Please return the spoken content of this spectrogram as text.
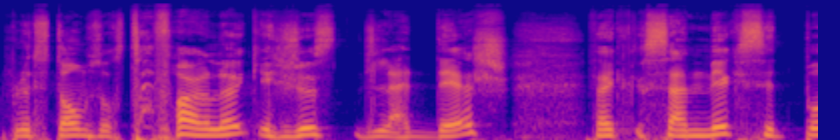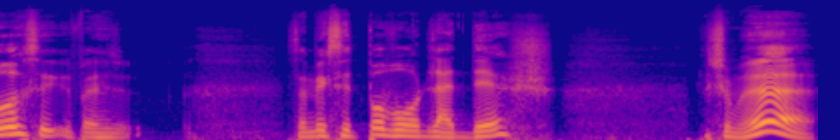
Puis là, tu tombes sur cette affaire-là qui est juste de la dèche. Fait que ça m'excite pas. Ça m'excite pas voir de la dèche. Je suis comme, ah!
